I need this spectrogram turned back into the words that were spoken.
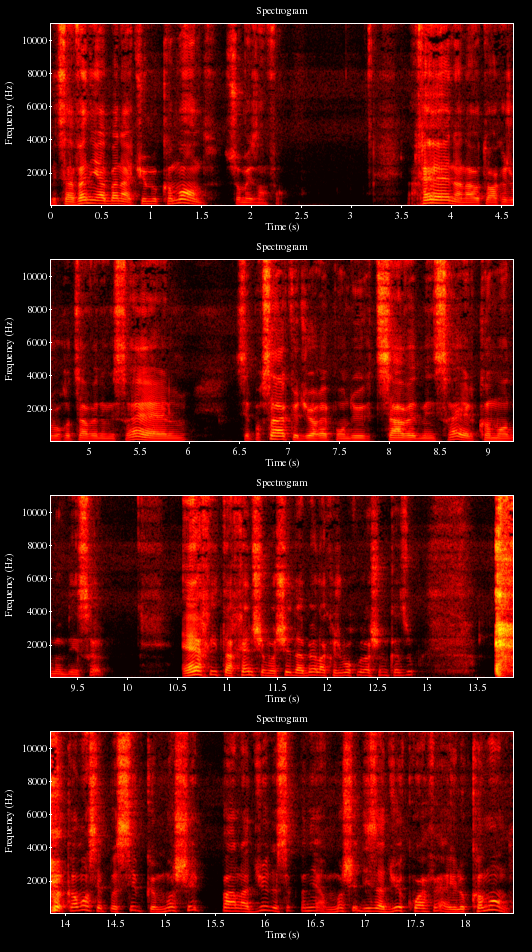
Mais tu me commandes sur mes enfants. C'est pour ça que Dieu a répondu ben commandement d'Israël. Comment c'est possible que Moshe parle à Dieu de cette manière? Moshe dit à Dieu quoi faire, il le commande.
